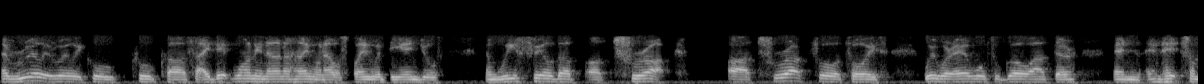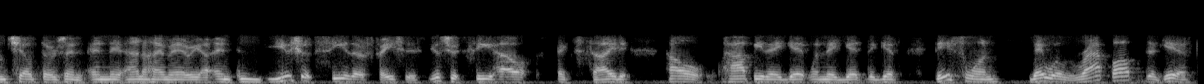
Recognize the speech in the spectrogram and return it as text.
a really really cool cool cause. I did one in Anaheim when I was playing with the Angels, and we filled up a truck, a truck full of toys. We were able to go out there and, and hit some shelters in, in the Anaheim area. And, and you should see their faces. You should see how excited, how happy they get when they get the gift. This one, they will wrap up the gift,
